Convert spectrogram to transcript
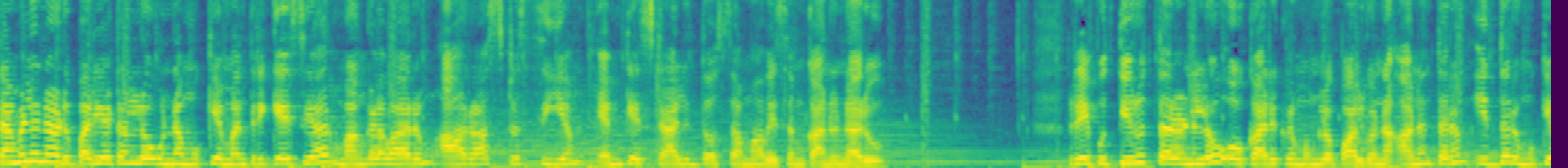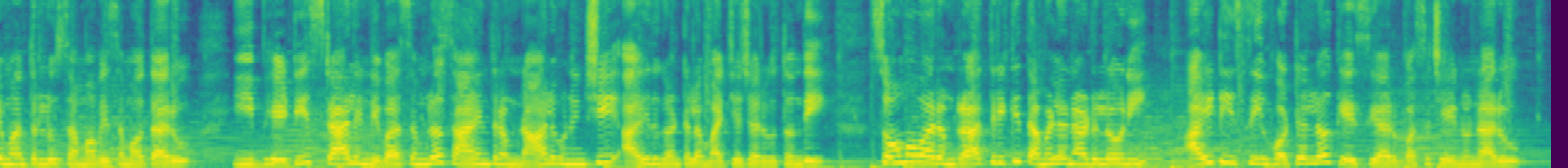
తమిళనాడు పర్యటనలో ఉన్న ముఖ్యమంత్రి కేసీఆర్ మంగళవారం ఆ రాష్ట్ర సీఎం ఎంకే స్టాలిన్తో సమావేశం కానున్నారు. రేపు తిరుత్తరణలో ఓ కార్యక్రమంలో పాల్గొన్న అనంతరం ఇద్దరు ముఖ్యమంత్రులు సమావేశమవుతారు. ఈ భేటీ స్టాలిన్ నివాసంలో సాయంత్రం నాలుగు నుంచి ఐదు గంటల మధ్య జరుగుతుంది. సోమవారం రాత్రికి తమిళనాడులోని ఐటీసీ హోటల్లో కేసీఆర్ బస చేయనున్నారు.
